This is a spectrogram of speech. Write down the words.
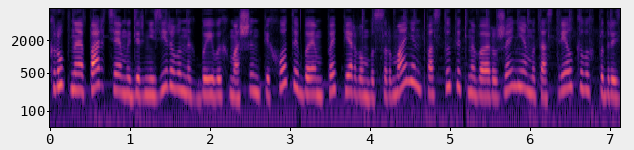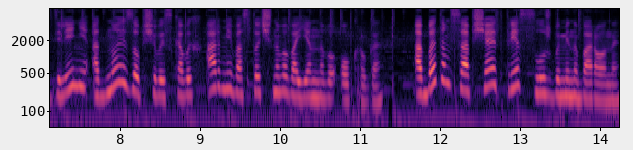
Крупная партия модернизированных боевых машин пехоты БМП-1 «Басурманин» поступит на вооружение мотострелковых подразделений одной из общевойсковых армий Восточного военного округа. Об этом сообщает пресс-служба Минобороны.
